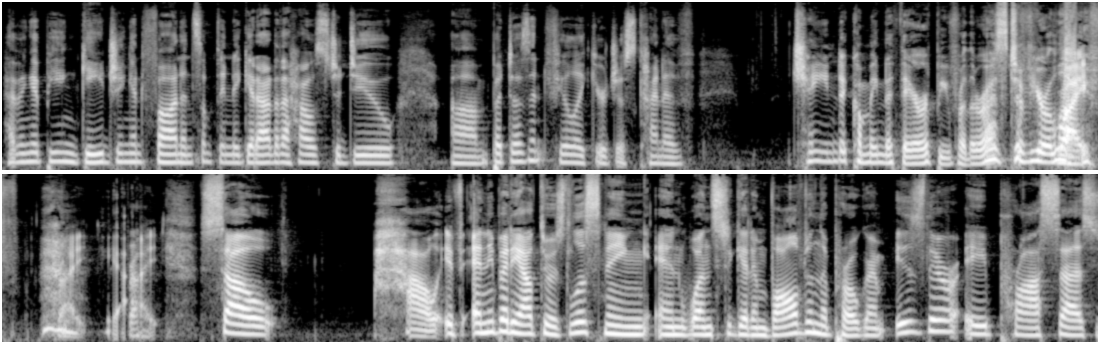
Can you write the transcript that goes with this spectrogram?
having it be engaging and fun and something to get out of the house to do, um, but doesn't feel like you're just kind of chained to coming to therapy for the rest of your life. Right. Right. yeah. Right. So, how, if anybody out there is listening and wants to get involved in the program, is there a process?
